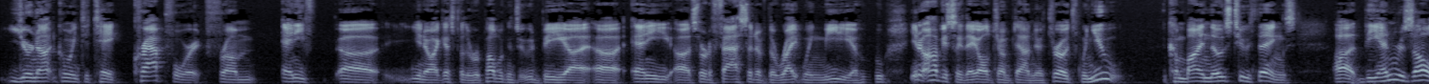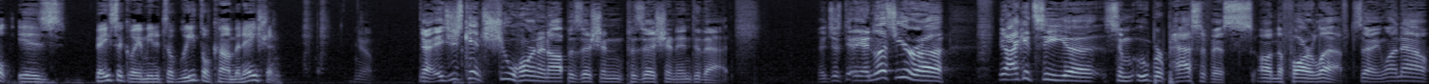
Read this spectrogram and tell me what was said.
you're not going to take crap for it from any. Uh, you know, I guess for the Republicans, it would be uh, uh, any uh, sort of facet of the right wing media who, you know, obviously they all jump down their throats. When you combine those two things, uh, the end result is basically, I mean, it's a lethal combination. Yeah. Yeah, you just can't shoehorn an opposition position into that. It just unless you're uh you know, I could see uh, some uber pacifists on the far left saying, "Well, now,"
